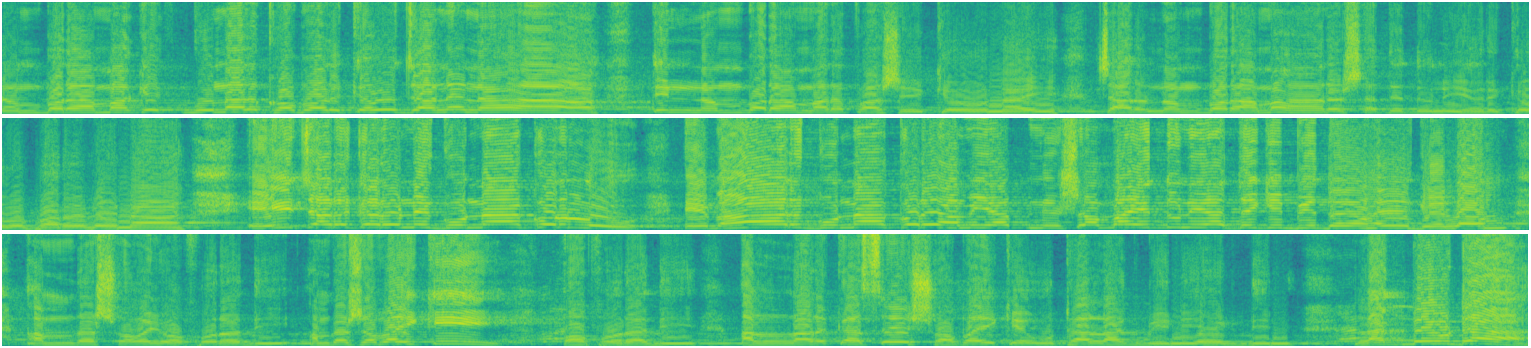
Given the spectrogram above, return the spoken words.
নম্বর, আমাকে গুনার খবর কেউ জানে না। তিন নম্বর, আমার পাশে কেউ নাই। চার নম্বর, আমার সাথে দুনিয়ার কেউ পারবে না। এই চার কারণে গুনাহ করল। এবার গুনাহ করে আমি আপনি সবাই দুনিয়া থেকে বিদায় হয়ে গেলাম। আমরা সবাই অপরাধী। আমরা সবাই কি? অপরাধী। আল্লাহর কাছে সবাইকে উঠা লাগবে নি একদিন। লাগবে উঠা?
